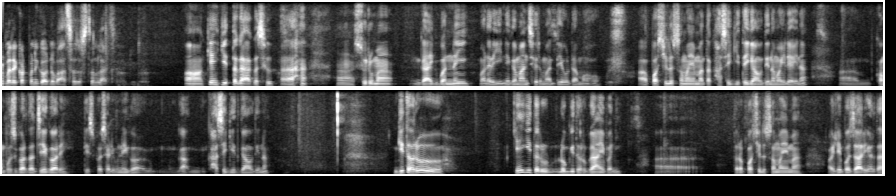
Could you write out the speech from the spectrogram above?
रूपमा रेकर्ड पनि गर्नुभएको छ जस्तो पनि लाग्छ। केही गीत त गाएको छु। सुरुमा गायक बन्नै भनेर हिँडेका मान्छेहरूमध्ये एउटा म हो। पछिल्लो समयमा त खासै गीतै गाउँदिनँ मैले होइन। कम्पोज गर्दा जे गरेँ त्यस पछाडि उनी खासै गीत गाउँदिनँ। गीतहरू केही गीतहरू लोकगीतहरू गाएँ पनि। तर पछिल्लो समयमा अहिले बजार हेर्दा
